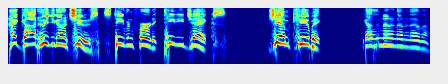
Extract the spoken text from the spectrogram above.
hey, God, who are you going to choose? Steven Furtick, T.D. Jakes, Jim Cubic. God said, no, no, no, no, no, no.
